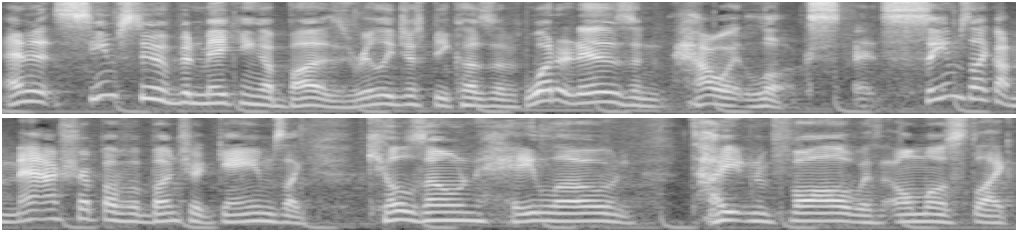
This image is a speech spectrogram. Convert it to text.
and it seems to have been making a buzz really just because of what it is and how it looks. It seems like a mashup of a bunch of games like Killzone, Halo, and Titanfall with almost like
